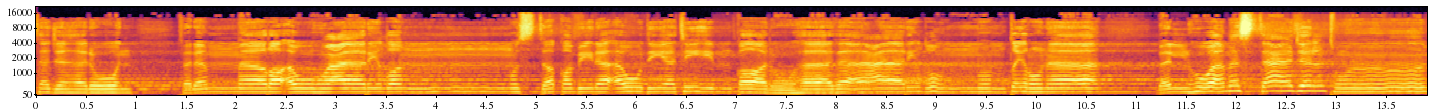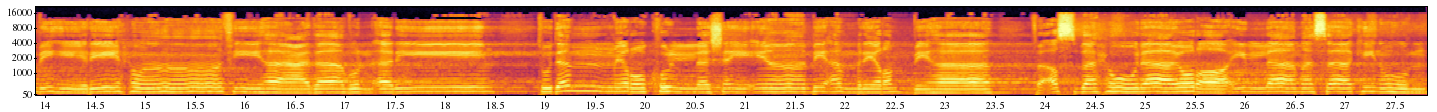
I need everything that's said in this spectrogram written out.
تجهلون. فلما رأوه عارضا مستقبل أوديتهم قالوا هذا عارض ممطرنا بل هو ما استعجلتم به ريح فيها عذاب أليم. تدمر كل شيء بأمر ربها فأصبحوا لا يرى إلا مساكنهم.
